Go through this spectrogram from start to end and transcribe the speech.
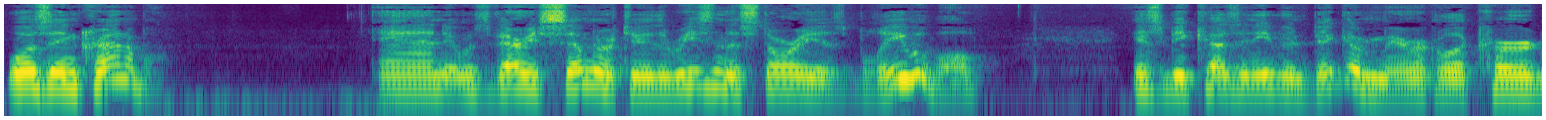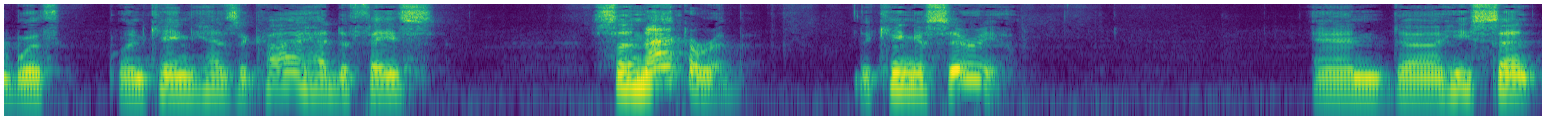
was incredible. And it was very similar to the reason the story is believable is because an even bigger miracle occurred with when King Hezekiah had to face Sennacherib, the king of Syria. And uh, he sent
